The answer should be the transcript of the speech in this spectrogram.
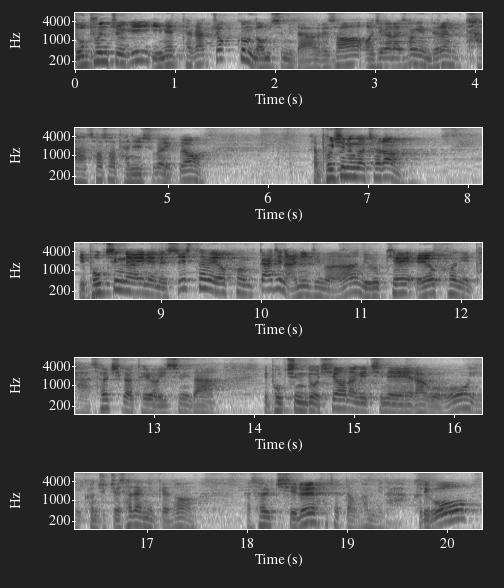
높은 쪽이 2m가 조금 넘습니다. 그래서 어지간한 성인들은 다 서서 다닐 수가 있고요. 자, 보시는 것처럼 이 복층 라인에는 시스템 에어컨까지는 아니지만 이렇게 에어컨이 다 설치가 되어 있습니다. 이 복층도 시원하게 지내라고 이 건축주 사장님께서 다 설치를 하셨다고 합니다. 그리고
